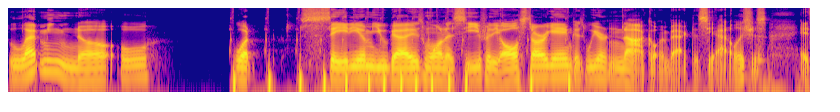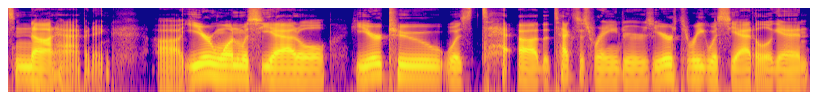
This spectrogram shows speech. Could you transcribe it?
let me know what stadium you guys want to see for the All Star game because we are not going back to Seattle. It's just, it's not happening. Uh, year one was Seattle. Year two was te- uh, the Texas Rangers. Year three was Seattle again.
